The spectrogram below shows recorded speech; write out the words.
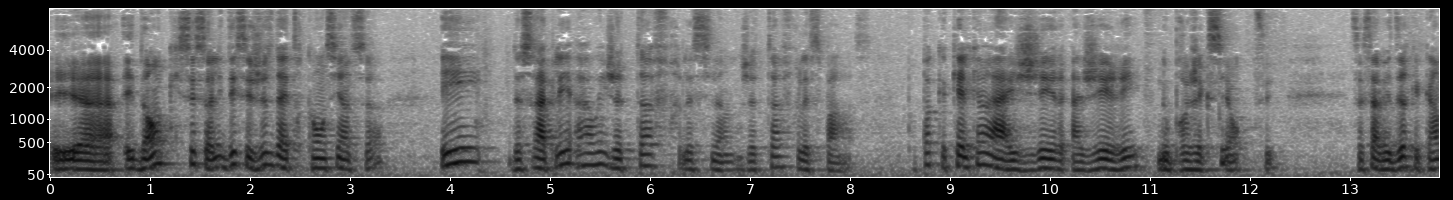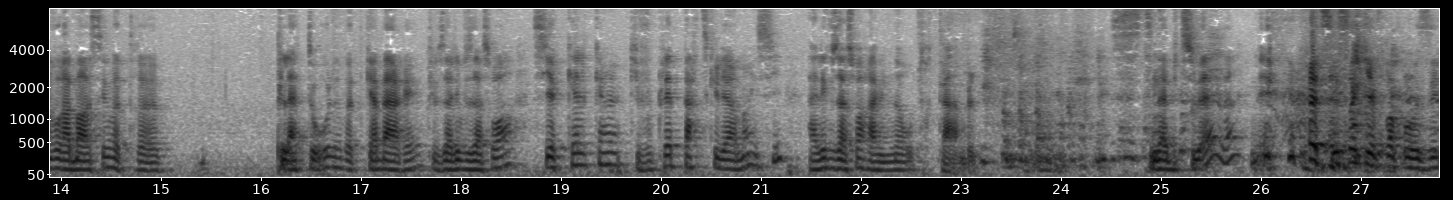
et, euh, et, donc, c'est ça, l'idée, c'est juste d'être conscient de ça et de se rappeler, ah oui, je t'offre le silence, je t'offre l'espace, pour pas que quelqu'un à gérer, nos projections. Ça, ça veut dire que quand vous ramassez votre plateau, votre cabaret, puis vous allez vous asseoir. S'il y a quelqu'un qui vous plaît particulièrement ici, allez vous asseoir à une autre table. C'est inhabituel, hein? mais c'est ça qui est proposé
